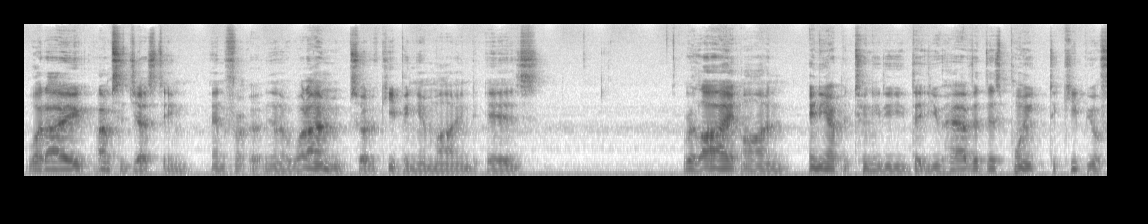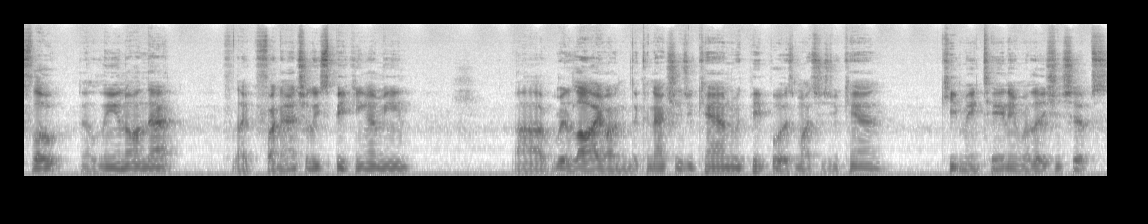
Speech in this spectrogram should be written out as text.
what I I'm suggesting and for, you know what I'm sort of keeping in mind is rely on any opportunity that you have at this point to keep you afloat and lean on that, like financially speaking, I mean. Uh, rely on the connections you can with people as much as you can. Keep maintaining relationships.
